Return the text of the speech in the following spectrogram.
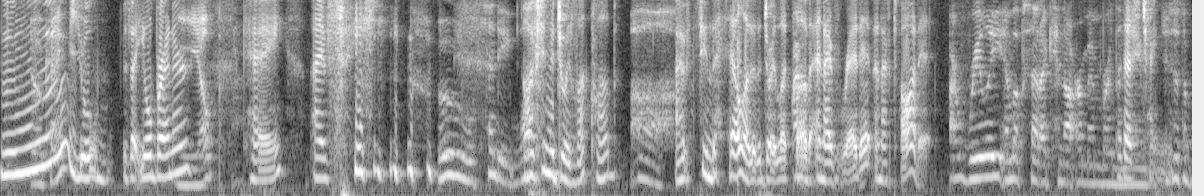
Mm, Okay. Yul, is that Yul Brynner? Yep. Okay. I've seen. Ooh, Cindy, Oh. I've seen the Joy Luck Club. Oh. I've seen the hell out of the Joy Luck Club, and I've read it and I've taught it. I really am upset. I cannot remember the But that's. Chinese. Is it the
